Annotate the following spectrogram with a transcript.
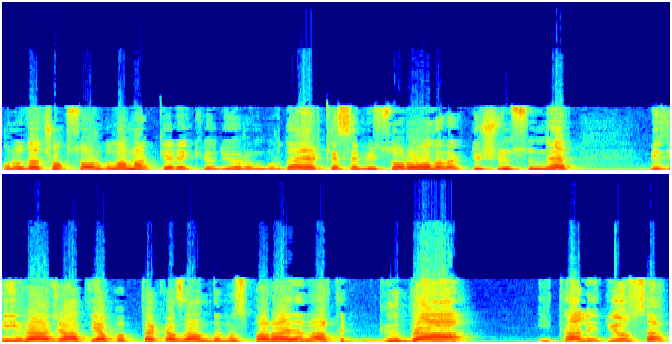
bunu da çok sorgulamak gerekiyor diyorum burada. Herkese bir soru olarak düşünsünler. Biz ihracat yapıp da kazandığımız parayla artık gıda ithal ediyorsak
